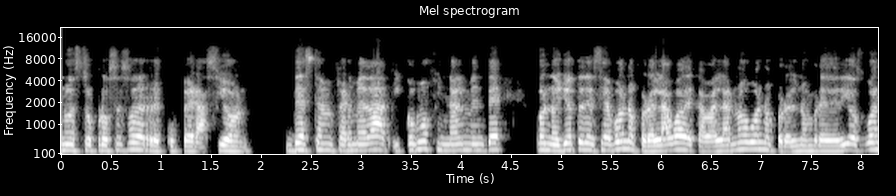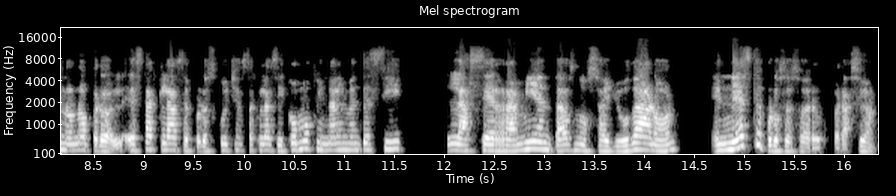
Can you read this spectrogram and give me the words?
nuestro proceso de recuperación de esta enfermedad y cómo finalmente, bueno, yo te decía, bueno, pero el agua de Kabbalah no, bueno, pero el nombre de Dios, bueno, no, pero esta clase, pero escucha esta clase y cómo finalmente sí las herramientas nos ayudaron en este proceso de recuperación.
